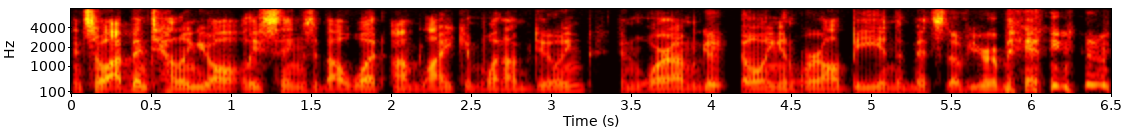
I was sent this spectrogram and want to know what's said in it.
And so I've been telling you all these things about what I'm like and what I'm doing and where I'm going and where I'll be in the midst of your abandoning me.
